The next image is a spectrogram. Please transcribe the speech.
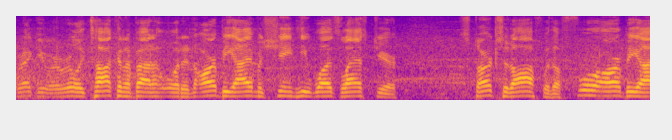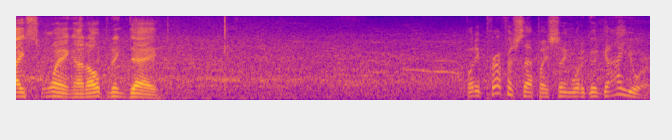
Greg, you were really talking about what an RBI machine he was last year. Starts it off with a four RBI swing on opening day. But he prefaced that by saying what a good guy you are.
